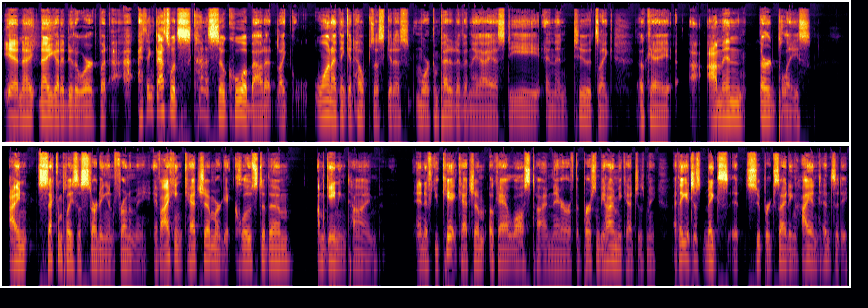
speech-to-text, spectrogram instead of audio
Yeah, now, now you got to do the work. But I, I think that's what's kind of so cool about it. Like, one, I think it helps us get us more competitive in the ISDE. And then two, it's like, okay, I'm in third place. I second place is starting in front of me. If I can catch them or get close to them, I'm gaining time. And if you can't catch them, okay, I lost time there. If the person behind me catches me, I think it just makes it super exciting, high intensity.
